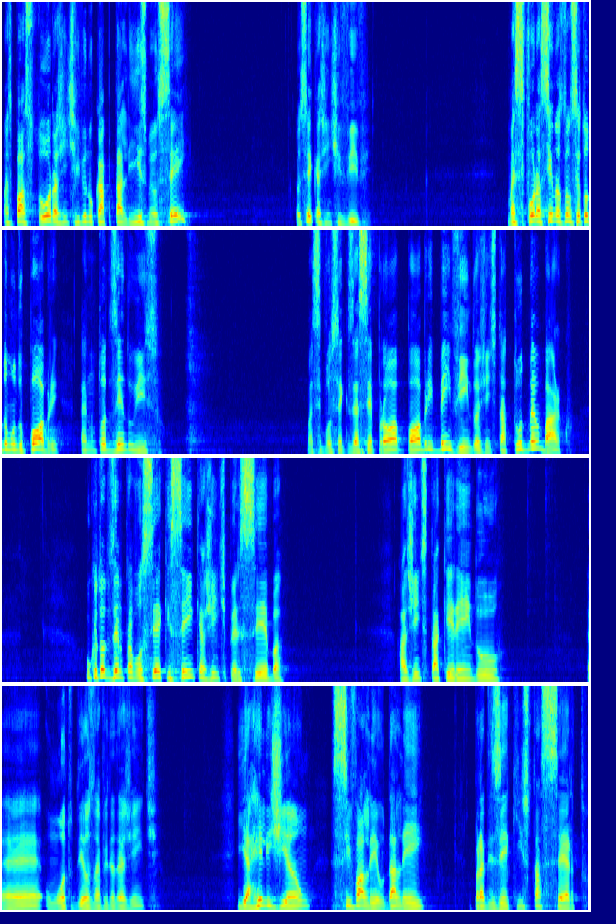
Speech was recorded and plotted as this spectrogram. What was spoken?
Mas, pastor, a gente vive no capitalismo, eu sei. Eu sei que a gente vive. Mas se for assim, nós vamos ser todo mundo pobre? Eu não estou dizendo isso. Mas se você quiser ser pobre, bem-vindo, a gente está tudo no mesmo barco. O que eu estou dizendo para você é que sem que a gente perceba, a gente está querendo é, um outro Deus na vida da gente. E a religião se valeu da lei para dizer que isso está certo.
